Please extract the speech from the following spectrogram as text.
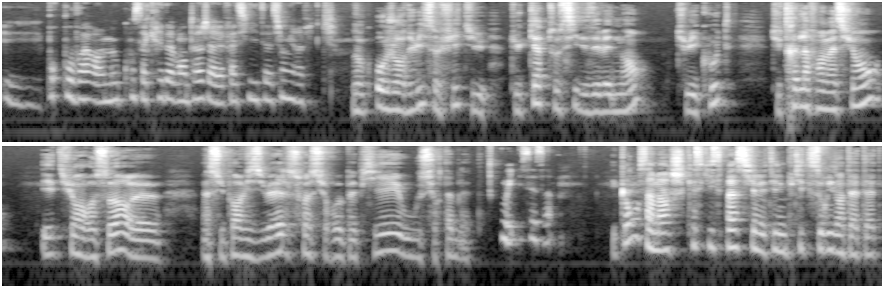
et pour pouvoir me consacrer davantage à la facilitation graphique. Donc aujourd'hui, Sophie, tu, tu captes aussi des événements, tu écoutes, tu traites l'information et tu en ressors euh, un support visuel, soit sur papier ou sur tablette. Oui, c'est ça. Et comment ça marche? Qu'est-ce qui se passe si on était une petite souris dans ta tête?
